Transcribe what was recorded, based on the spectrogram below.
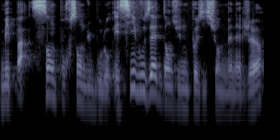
mais pas 100% du boulot. Et si vous êtes dans une position de manager,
